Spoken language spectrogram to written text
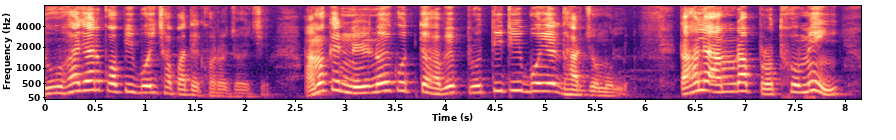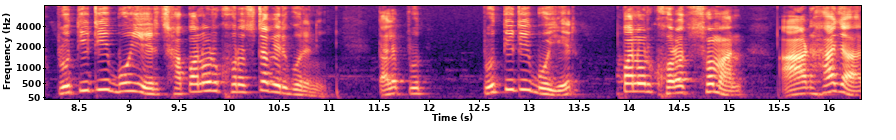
দু হাজার কপি বই ছাপাতে খরচ হয়েছে। আমাকে নির্ণয় করতে হবে প্রতিটি বইয়ের ধার্য মূল্য। তাহলে আমরা প্রথমেই প্রতিটি বইয়ের ছাপানোর খরচটা বের করে নিই। তাহলে প্রতিটি বইয়ের ছাপানোর খরচ সমান আট হাজার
